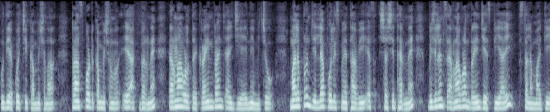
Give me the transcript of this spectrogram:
പുതിയ Kochi commissioner. Transport commissioner A അക്ബറിനെ എറണാകുളത്ത് ക്രൈംബ്രാഞ്ച് ഐ ജിയായി നിയമിച്ചു. മലപ്പുറം ജില്ലാ പോലീസ് മേധാവി എസ് ശശിധരനെ വിജിലൻസ് എറണാകുളം റേഞ്ച് എസ് പിയായി സ്ഥലം മാറ്റി.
